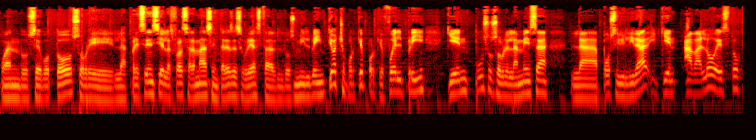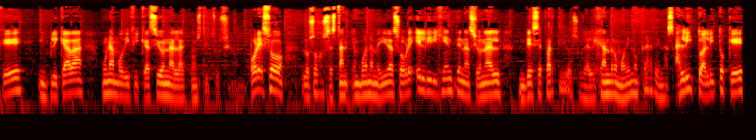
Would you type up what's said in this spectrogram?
cuando se votó sobre la presencia de las Fuerzas Armadas en tareas de seguridad hasta el 2028. ¿Por qué? Porque fue el PRI quien puso sobre la mesa la posibilidad y quien avaló esto que implicaba una modificación a la Constitución. Por eso los ojos están en buena medida sobre el dirigente nacional de ese partido, sobre Alejandro Moreno Cárdenas. Alito, Alito que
